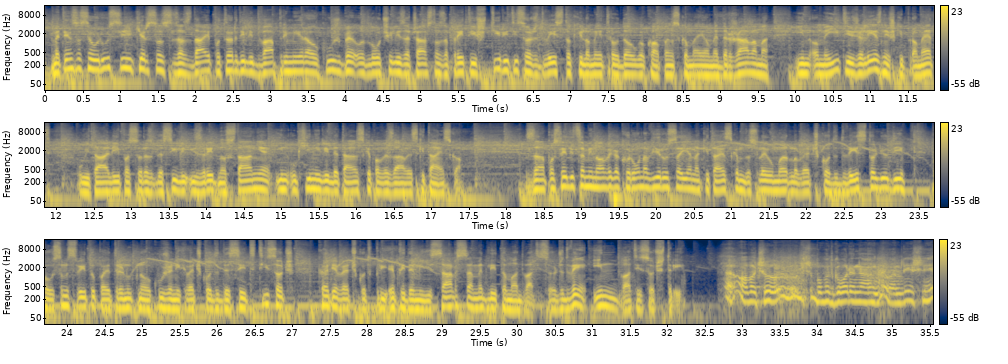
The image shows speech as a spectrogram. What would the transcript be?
Medtem so se v Rusiji, kjer so za zdaj potrdili dva primera okužbe, odločili začasno zapreti 4200 km dolgo kopensko mejo med državama in omejiti železniški promet, v Italiji pa so razglasili izredno stanje in ukinili letalske povezave s Kitajsko. Za posledicami novega koronavirusa je na kitajskem doslej umrlo več kot 200 ljudi, po vsem svetu pa je trenutno okuženih več kot 10 tisoč, kar je več kot pri epidemiji SARS-a med letoma 2002 in 2003. Oba, če, če bom odgovoril na angliški.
